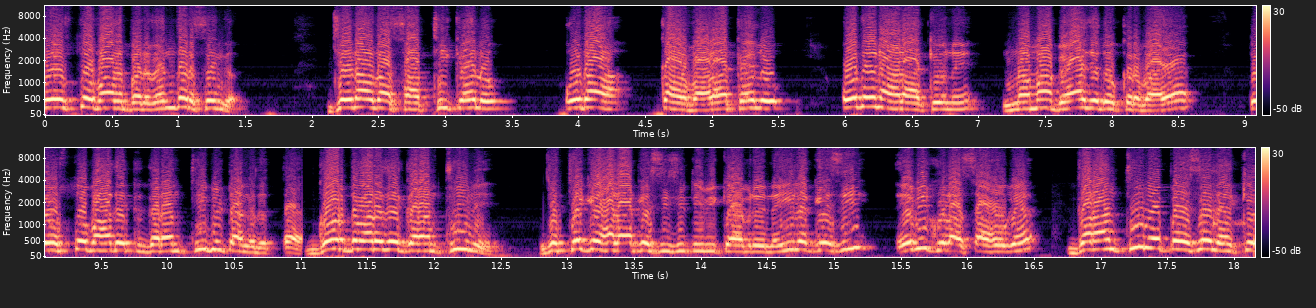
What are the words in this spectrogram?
ਤੇ ਉਸ ਤੋਂ ਬਾਅਦ ਬਲਵਿੰਦਰ ਸਿੰਘ, ਜਿਹੜਾ ਉਹਦਾ ਸਾਥੀ ਕਹਿ ਲੋ ਉਹਦਾ ਘਰ ਵਾਲਾ ਕਹਿ ਲੋ ਉਹਦੇ ਨਾਲ ਆ ਕੇ ਉਹਨੇ ਨਵਾਂ ਵਿਆਹ ਜਦੋਂ ਕਰਵਾਇਆ, ਤੇ ਉਸ ਤੋਂ ਬਾਅਦ ਇੱਕ ਗ੍ਰੰਥੀ ਵੀ ਟੰਗ ਦਿੱਤਾ ਗੁਰਦੁਆਰੇ ਦੇ ਗ੍ਰੰਥੀ ਨੇ, ਜਿੱਥੇ ਕਿ ਹਾਲਾਂਕਿ ਸੀਸੀਟੀਵੀ ਕੈਮਰੇ ਨਹੀਂ ਲੱਗੇ ਸੀ, ਇਹ ਵੀ ਖੁਲਾਸਾ ਹੋ ਗਿਆ। ਗ੍ਰੰਥੀ ਨੇ ਪੈਸੇ ਲੈ ਕੇ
